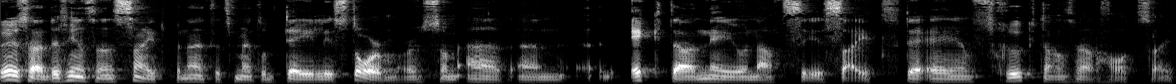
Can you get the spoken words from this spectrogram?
Det är så här, det finns en sajt på nätet som heter Daily Stormer som är en äkta neonazi-sajt. Det är en fruktansvärd hatsajt.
